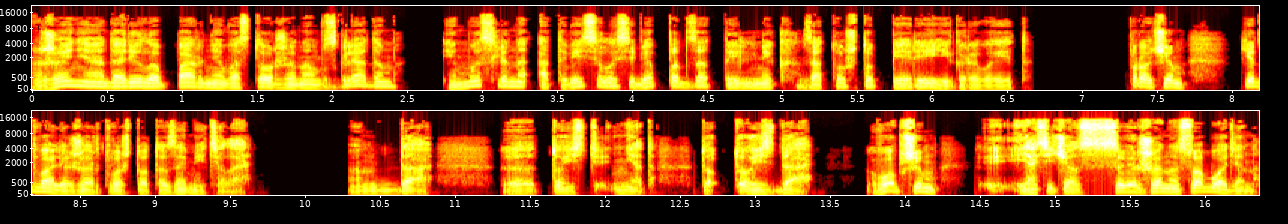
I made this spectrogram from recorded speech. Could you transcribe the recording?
Женя одарила парня восторженным взглядом и мысленно отвесила себе подзатыльник за то, что переигрывает. Впрочем, едва ли жертва что-то заметила. «Да, э, то есть нет, то, то есть да. В общем, я сейчас совершенно свободен»,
